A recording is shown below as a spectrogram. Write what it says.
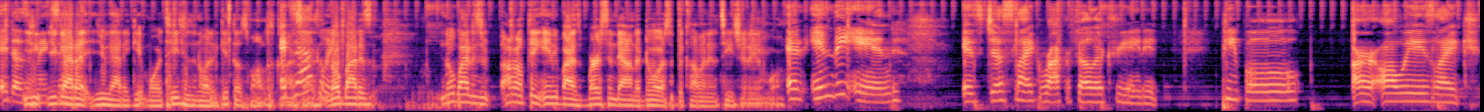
it doesn't you, make you sense gotta you gotta get more teachers in order to get those smaller classes. Exactly. Nobody's nobody's. I don't think anybody's bursting down the doors to becoming a teacher anymore. and in the end it's just like rockefeller created people are always like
